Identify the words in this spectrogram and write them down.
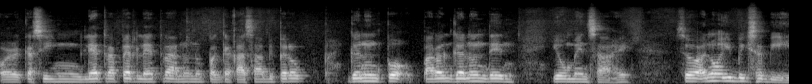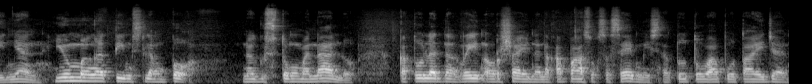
or kasing letra per letra no ng pagkakasabi. Pero ganun po parang ganun din yung mensahe. So anong ibig sabihin yan? Yung mga teams lang po na gustong manalo katulad ng rain or shine na nakapasok sa semis natutuwa po tayo dyan.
